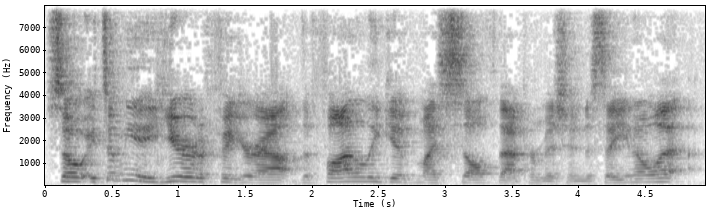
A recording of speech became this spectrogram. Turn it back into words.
So it took me a year to figure out to finally give myself that permission to say, you know what,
